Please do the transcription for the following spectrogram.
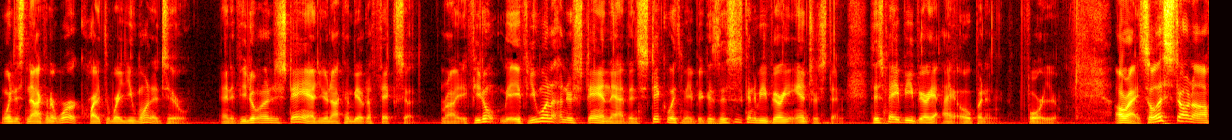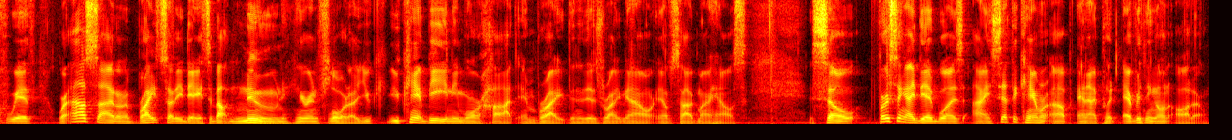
when it's not going to work quite the way you want it to. And if you don't understand, you're not going to be able to fix it, right? If you don't if you want to understand that, then stick with me because this is going to be very interesting. This may be very eye-opening for you. All right, so let's start off with we're outside on a bright sunny day. It's about noon here in Florida. You you can't be any more hot and bright than it is right now outside my house. So, first thing I did was I set the camera up and I put everything on auto.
